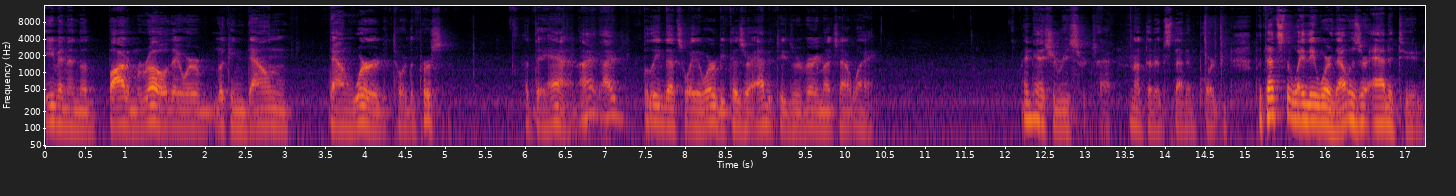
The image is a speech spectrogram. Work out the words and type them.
even in the bottom row, they were looking down, downward toward the person that they had. I, I believe that's the way they were because their attitudes were very much that way. Maybe I should research that. Not that it's that important, but that's the way they were. That was their attitude.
